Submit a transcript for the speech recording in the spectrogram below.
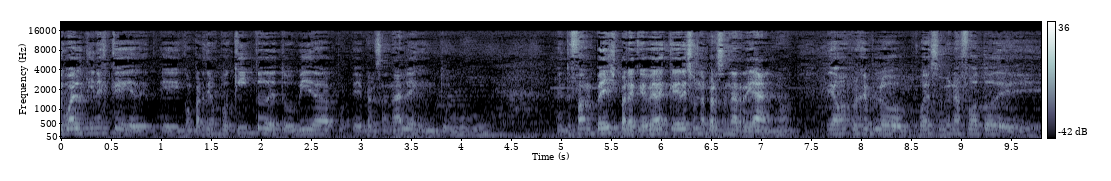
igual tienes que eh, compartir un poquito de tu vida eh, personal en tu, en tu fanpage para que veas que eres una persona real, ¿no? Digamos, por ejemplo, puedes subir una foto de,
